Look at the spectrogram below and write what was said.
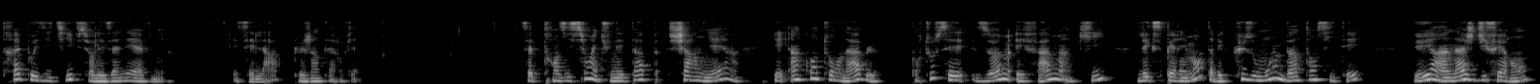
très positif sur les années à venir. Et c'est là que j'interviens. Cette transition est une étape charnière et incontournable pour tous ces hommes et femmes qui, l'expérimente avec plus ou moins d'intensité et à un âge différent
